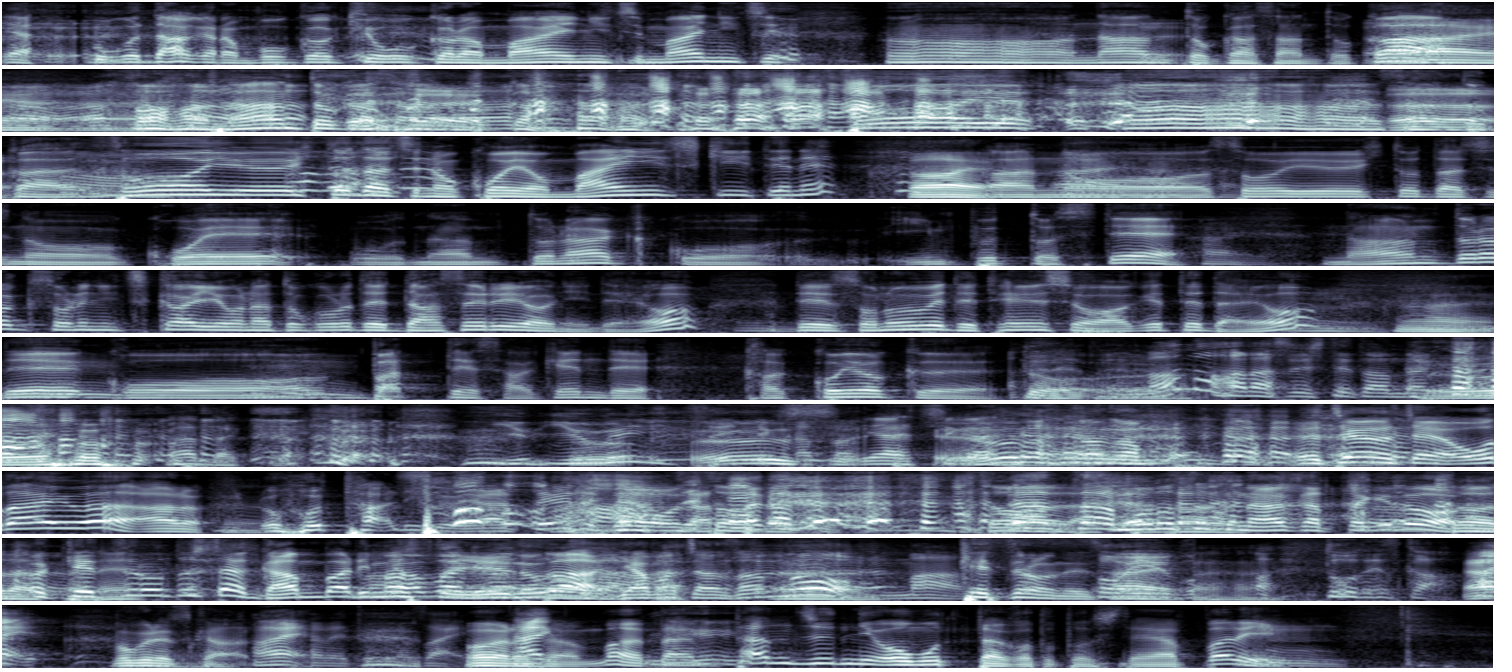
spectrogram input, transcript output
いや僕だから僕は今日から毎日毎日うーんなんとかさんとか、なんとかさんとかそういう母さんとかそういう人たちの声を毎日聞いてねはい。はいあのーそういう人たちの声をなんとなくこうインプットしてはい。なんとなくそれに近いようなところで出せるようにだよ。でその上でテンションを上げてだよ。はいでうん。こうんうバッて叫んでかっこよく何の話してたんだっけ？なんだっけ？ゆ夢についていや違う。なんかえ違う違う。お題はあのロボットアニメをやってみてどうだった。かってそうだ。ったらものすごく長かったけど結論としては頑張りますというのが山ちゃんさんのまあ結論です。そういうこはい。と。あどうですか？ははいい。僕ですか？はい。食べてください。わかりました、はい。まあた 単純に思ったこととしてやっぱり、うん。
